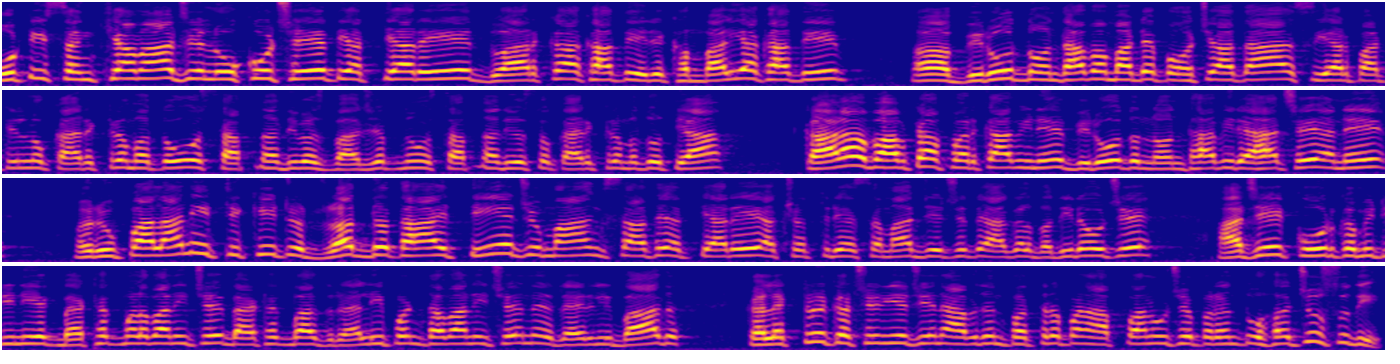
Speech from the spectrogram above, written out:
મોટી સંખ્યામાં જે લોકો છે તે અત્યારે દ્વારકા ખાતે, જે ખંભાળિયા ખાતે વિરોધ નોંધાવવા માટે પહોંચ્યા હતા. સી આર પાટીલનો કાર્યક્રમ હતો, સ્થાપના દિવસ ભાજપનો સ્થાપના દિવસનો કાર્યક્રમ હતો ત્યાં. કાળા વાવટા ફરકાવીને વિરોધ નોંધાવી રહ્યા છે અને રૂપાલાની ટિકિટ રદ થાય તે જ માંગ સાથે અત્યારે આ ક્ષત્રિય સમાજ જે છે તે આગળ વધી રહ્યો છે. આજે કોર કમિટીની એક બેઠક મળવાની છે. બેઠક બાદ રેલી પણ થવાની છે અને રેલી બાદ કલેક્ટર કચેરીએ જઈને આવેદનપત્ર પણ આપવાનું છે. પરંતુ હજુ સુધી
